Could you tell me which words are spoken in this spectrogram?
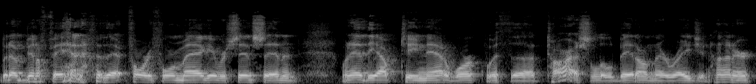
But I've been a fan of that 44 mag ever since then, and when I had the opportunity now to work with uh, Taurus a little bit on their Raging Hunter,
